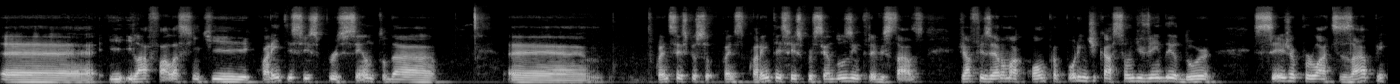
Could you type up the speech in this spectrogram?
É, e, e, lá fala assim que 46% da é, 46%, 46% dos entrevistados já fizeram uma compra por indicação de vendedor, seja por WhatsApp,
